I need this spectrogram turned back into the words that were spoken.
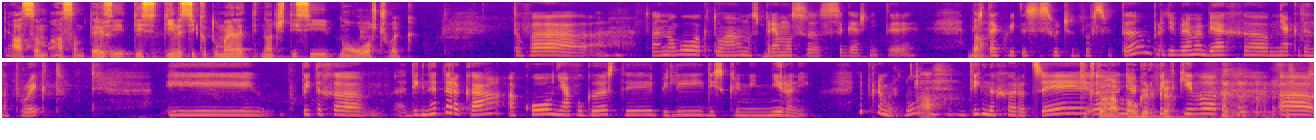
Да. Аз, съм, аз съм тези, ти, ти не си като мен, значи ти си много лош човек. Това, това е много актуално спрямо с сегашните да. неща, които се случват в света. Преди време бях а, някъде на проект и попитаха, дигнете ръка, ако някога сте били дискриминирани. И примерно а, дигнаха ръце а, някакви такива, а,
